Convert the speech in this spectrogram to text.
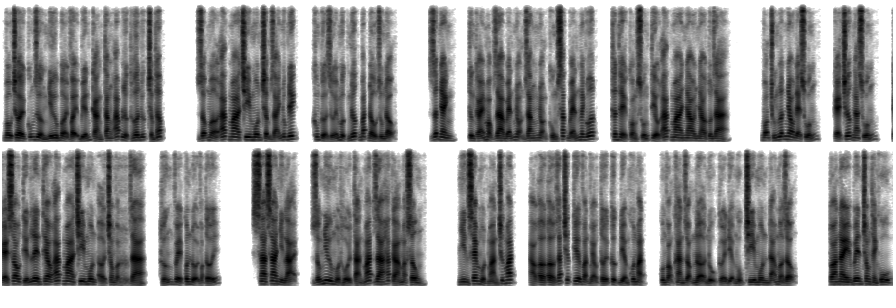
Bầu trời cũng dường như bởi vậy biến càng tăng áp lực hơn nước chấm thấp. Rộng mở ác ma chi môn chậm rãi nhúc ních không cửa dưới mực nước bắt đầu rung động rất nhanh, từng cái mọc ra bén nhọn răng nhọn cùng sắc bén nanh vớt thân thể còn xuống tiểu ác ma nhao nhao tuôn ra. Bọn chúng lẫn nhau đè xuống, kẻ trước ngã xuống, kẻ sau tiến lên theo ác ma chi môn ở trong vật ra, hướng về quân đội vào tới. Xa xa nhìn lại, giống như một hồi tản mát ra hắc cá mặc sông. Nhìn xem một màn trước mắt, ảo ở ở dắt trước kia vặn vẹo tới cực điểm khuôn mặt côn vọng khan giọng nở nụ cười địa ngục chi môn đã mở rộng. Tòa này bên trong thành khu,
